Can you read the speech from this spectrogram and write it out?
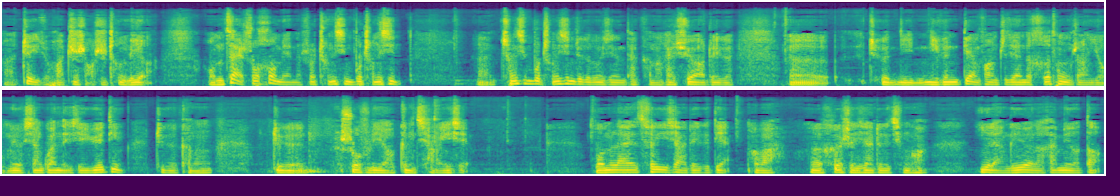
啊。这句话至少是成立了。我们再说后面的，说诚信不诚信，啊，诚信不诚信这个东西呢，它可能还需要这个，呃，这个你你跟店方之间的合同上有没有相关的一些约定，这个可能这个说服力要更强一些。我们来催一下这个店，好吧？呃，核实一下这个情况。一两个月了还没有到，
